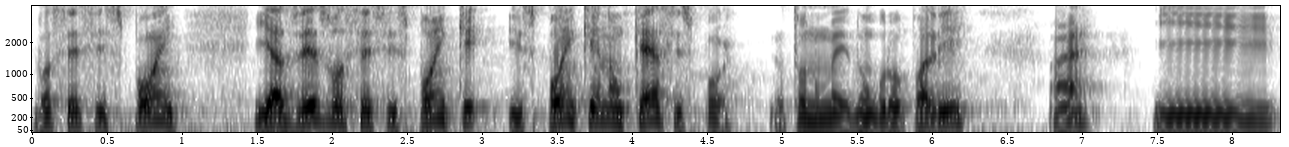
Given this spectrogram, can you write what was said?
você se expõe e às vezes você se expõe, que, expõe quem não quer se expor. Eu estou no meio de um grupo ali, né? E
